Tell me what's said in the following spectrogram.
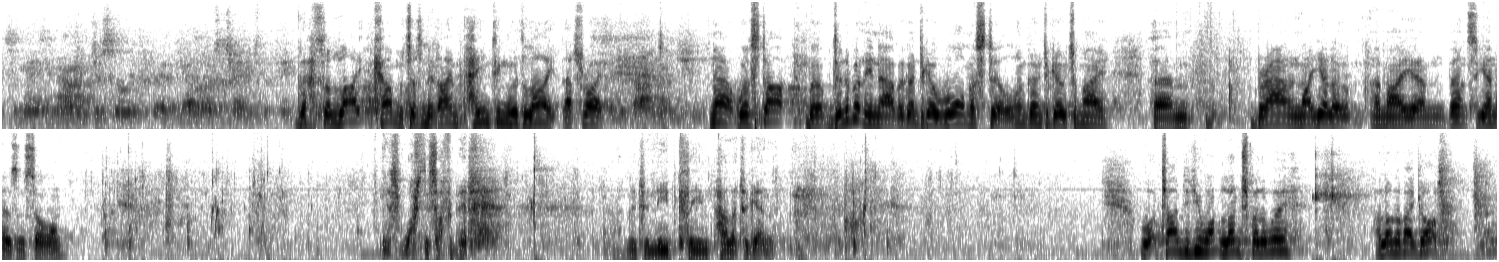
It's amazing how just a little bit of yellow has changed the, the light comes, doesn't it? I'm painting with light, that's right. Now, we'll start, well, deliberately now, we're going to go warmer still. I'm going to go to my um, brown, my yellow, uh, my um, burnt siennas and so on. Let's wash this off a bit. I'm going to need clean palette again. What time did you want lunch, by the way? How long have I got? One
